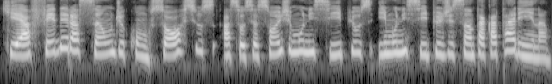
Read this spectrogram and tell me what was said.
que é a Federação de Consórcios, Associações de Municípios e Municípios de Santa Catarina.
